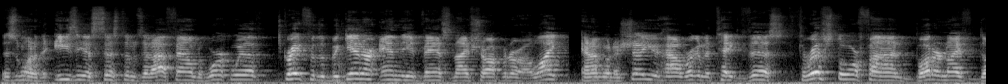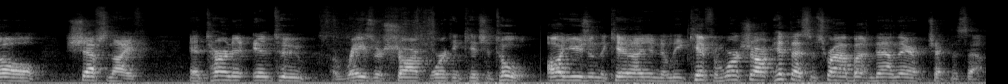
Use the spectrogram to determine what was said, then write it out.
This is one of the easiest systems that I found to work with. It's great for the beginner and the advanced knife sharpener alike. And I'm going to show you how we're going to take this thrift store find butter knife dull chef's knife and turn it into a razor sharp working kitchen tool. All using the Ken Onion Elite Kit from Worksharp. Hit that subscribe button down there. Check this out.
